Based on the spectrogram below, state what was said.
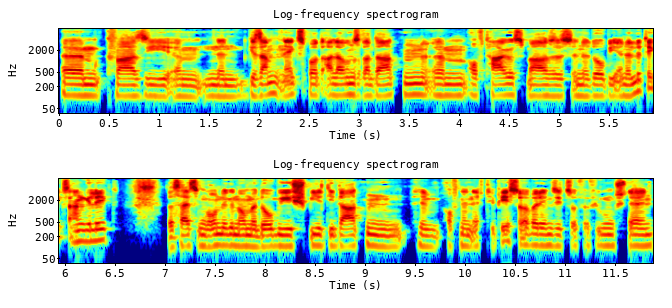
ähm, quasi ähm, einen gesamten Export aller unserer Daten ähm, auf Tagesbasis in Adobe Analytics angelegt. Das heißt im Grunde genommen, Adobe spielt die Daten in, auf einen FTP-Server, den sie zur Verfügung stellen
